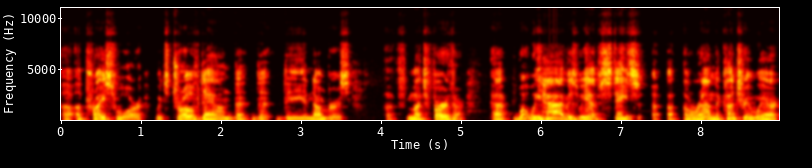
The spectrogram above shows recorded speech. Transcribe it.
a price war, which drove down the, the, the numbers uh, much further. Uh, what we have is we have states uh, uh, around the country where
